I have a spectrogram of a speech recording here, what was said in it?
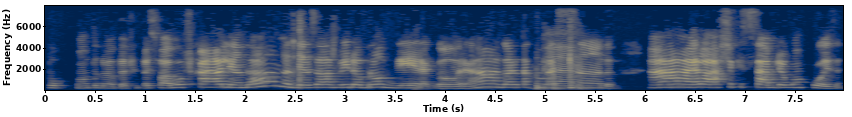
por conta do meu perfil pessoal, eu vou ficar olhando, ah, meu Deus, ela virou blogueira agora, ah, agora tá conversando, ah, ela acha que sabe de alguma coisa.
